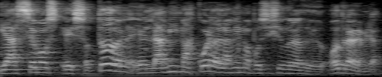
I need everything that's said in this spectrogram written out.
Y hacemos eso, todo en, las mismas cuerdas, en la misma posición de los dedos. Otra vez, mira.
